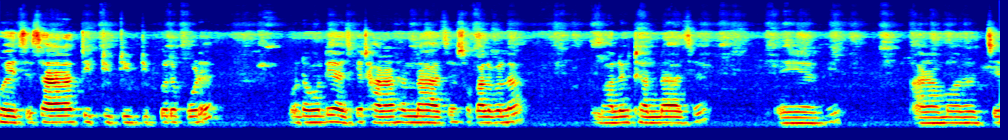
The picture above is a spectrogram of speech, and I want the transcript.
হয়েছে। সারা রাত টিপ টিপ টিপ টিপ করে পড়ে। মোটামুটি আজকে ঠান্ডা ঠান্ডা আছে, সকালবেলা ভালোই ঠান্ডা আছে, এই আর কি। আর আমার হচ্ছে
